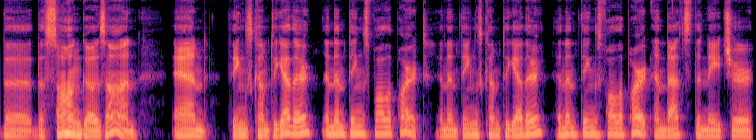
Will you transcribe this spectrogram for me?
the the song goes on and things come together and then things fall apart and then things come together and then things fall apart and that's the nature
